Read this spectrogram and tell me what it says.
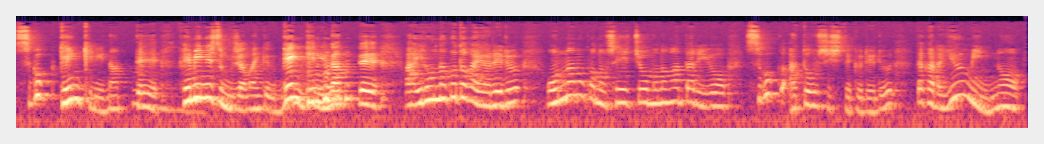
すごく元気になって、フェミニズムじゃないけど元気になって あいろんなことがやれる。女の子の成長物語をすごく後押ししてくれる。だからユーミンの、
